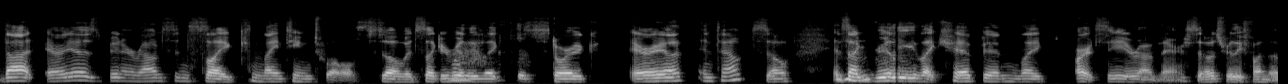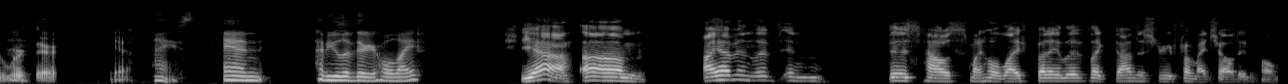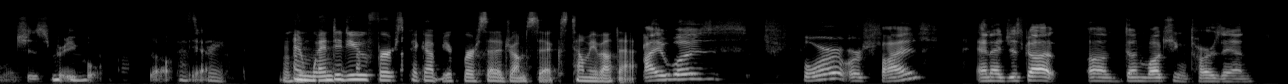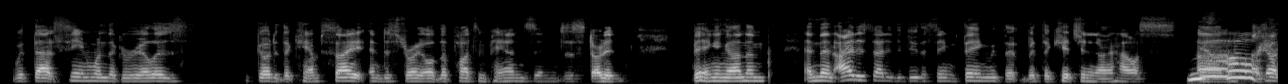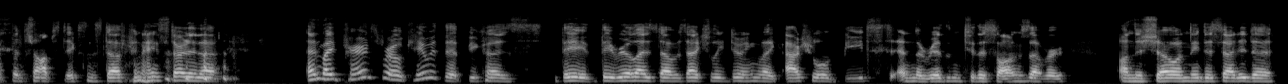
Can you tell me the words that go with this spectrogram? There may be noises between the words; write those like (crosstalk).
That area has been around since like 1912, so it's like a really wow. like historic area in town. So it's mm-hmm. like really like hip and like artsy around there. So it's really fun to work there. Yeah. Nice. And have you lived there your whole life? Yeah. Um I haven't lived in this house my whole life, but I live like down the street from my childhood home, which is pretty mm-hmm. cool. So that's yeah. great. Mm-hmm. And when did you first pick up your first set of drumsticks? Tell me about that. I was four or five and I just got uh, done watching Tarzan with that scene when the gorillas go to the campsite and destroy all the pots and pans and just started banging on them. And then I decided to do the same thing with the with the kitchen in our house. No, um, I got the chopsticks and stuff, and I started. Uh, (laughs) and my parents were okay with it because they they realized I was actually doing like actual beats and the rhythm to the songs that were on the show, and they decided to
